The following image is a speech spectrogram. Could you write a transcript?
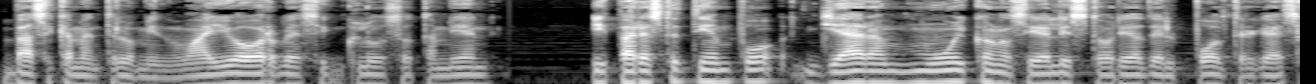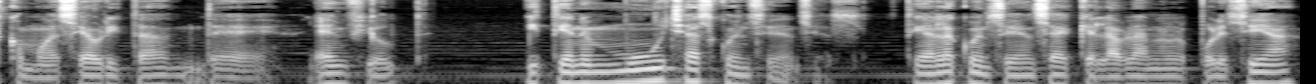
básicamente lo mismo. Hay orbes incluso también. Y para este tiempo ya era muy conocida la historia del poltergeist, como decía ahorita, de Enfield. Y tiene muchas coincidencias. Tiene la coincidencia de que le hablan a la policía,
